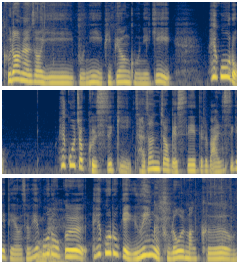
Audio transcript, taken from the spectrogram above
그러면서 이분이, 비비언 고닉이 회고록, 회고적 글쓰기, 자전적 에세이들을 많이 쓰게 되어서 회고록을, 네. 회고록의 유행을 불러올 만큼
